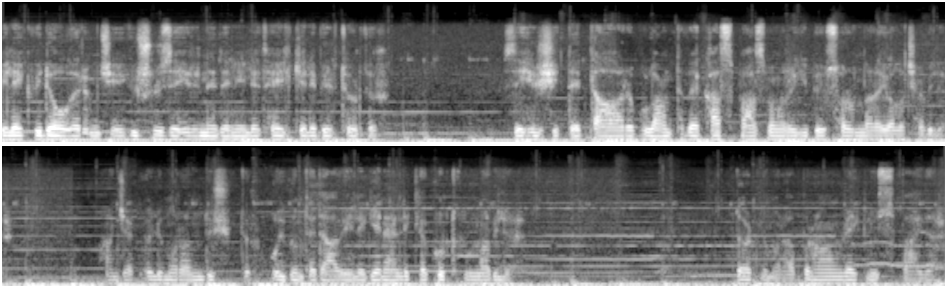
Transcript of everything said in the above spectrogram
Black Widow örümceği güçlü zehri nedeniyle tehlikeli bir türdür. Zehir şiddetli ağrı, bulantı ve kas spazmaları gibi sorunlara yol açabilir. Ancak ölüm oranı düşüktür. Uygun tedaviyle genellikle kurtulunabilir. 4 numara Brown Recluse Spider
